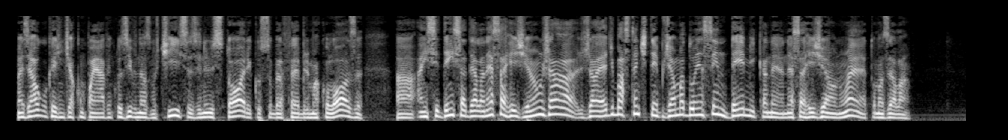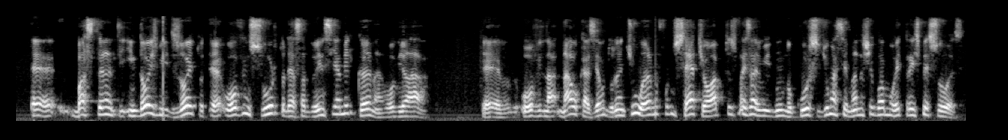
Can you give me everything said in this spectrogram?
mas é algo que a gente acompanhava, inclusive, nas notícias e no histórico sobre a febre maculosa. A, a incidência dela nessa região já, já é de bastante tempo, já é uma doença endêmica né, nessa região, não é, Tomazella? É, bastante. Em 2018, é, houve um surto dessa doença em Americana. Houve lá é, houve na, na, ocasião, durante um ano, foram sete óbitos, mas aí, no curso de uma semana chegou a morrer três pessoas.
